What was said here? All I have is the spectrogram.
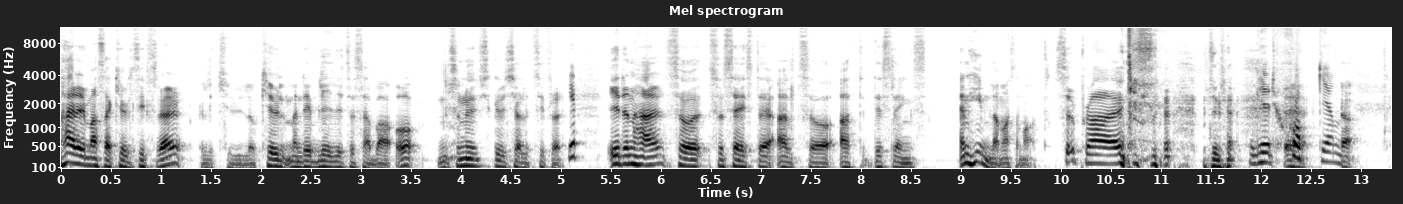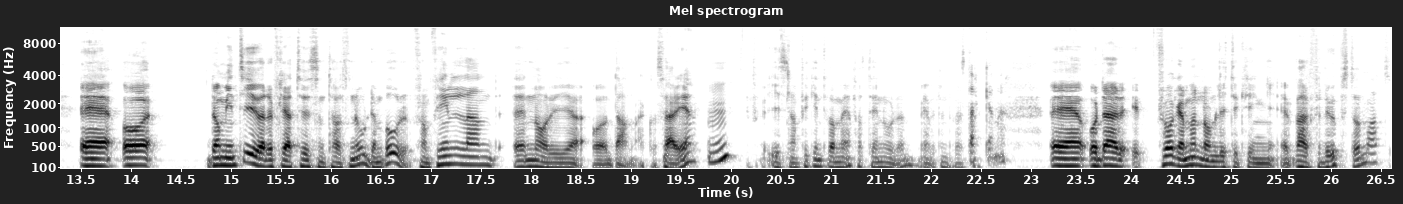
här är det massa kul siffror. Eller kul och kul, men det blir lite så här bara, åh, så nu ska vi köra lite siffror. Japp. I den här så, så sägs det alltså att det slängs en himla massa mat. Surprise! Typ. Gud, chocken. Ja. Eh, och de intervjuade flera tusentals Nordenbor från Finland, eh, Norge och Danmark och Sverige. Island fick inte vara med fast det är Norden, jag vet inte varför. Stackarna. Eh, och där frågar man dem lite kring eh, varför det uppstår mat,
